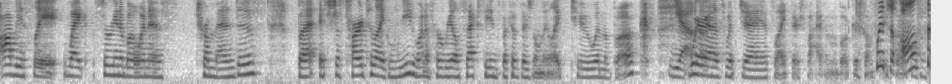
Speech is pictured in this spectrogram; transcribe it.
obviously, like Sarina Bowen is tremendous, but it's just hard to like read one of her real sex scenes because there's only like two in the book. Yeah. Whereas with Jay, it's like there's five in the book or something. Which so also,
